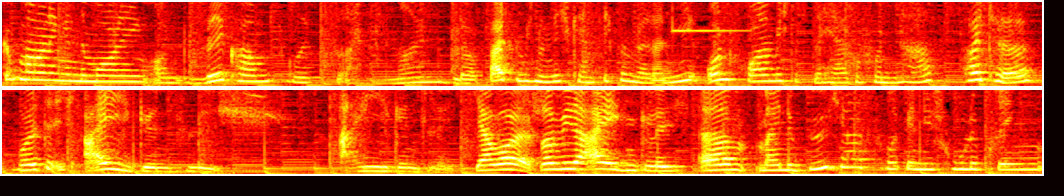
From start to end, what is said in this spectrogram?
Good morning in the morning und willkommen zurück zu einem neuen Vlog. Falls du mich noch nicht kennst, ich bin Melanie und freue mich, dass du hergefunden hast. Heute wollte ich eigentlich, eigentlich, jawohl, schon wieder eigentlich, ähm, meine Bücher zurück in die Schule bringen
